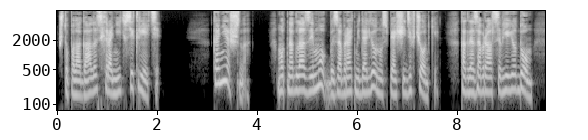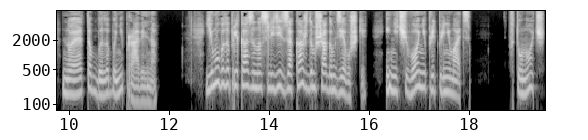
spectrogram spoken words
что полагалось хранить в секрете. Конечно, Мутноглазый мог бы забрать медальон у спящей девчонки, когда забрался в ее дом, но это было бы неправильно. Ему было приказано следить за каждым шагом девушки и ничего не предпринимать. В ту ночь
